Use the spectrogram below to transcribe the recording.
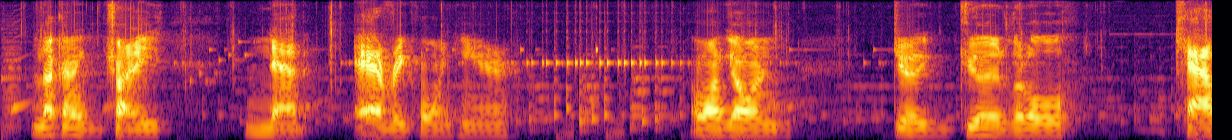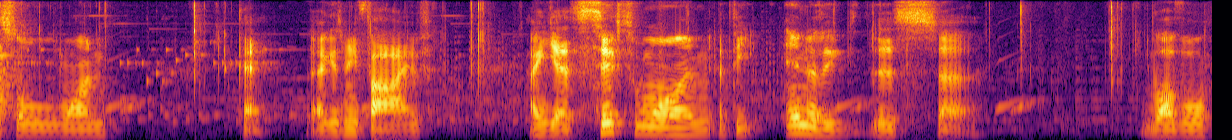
I'm not gonna try nab every coin here. I want to go and do a good little castle one. Okay, that gives me five. I can get sixth one at the end of the, this uh, level.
